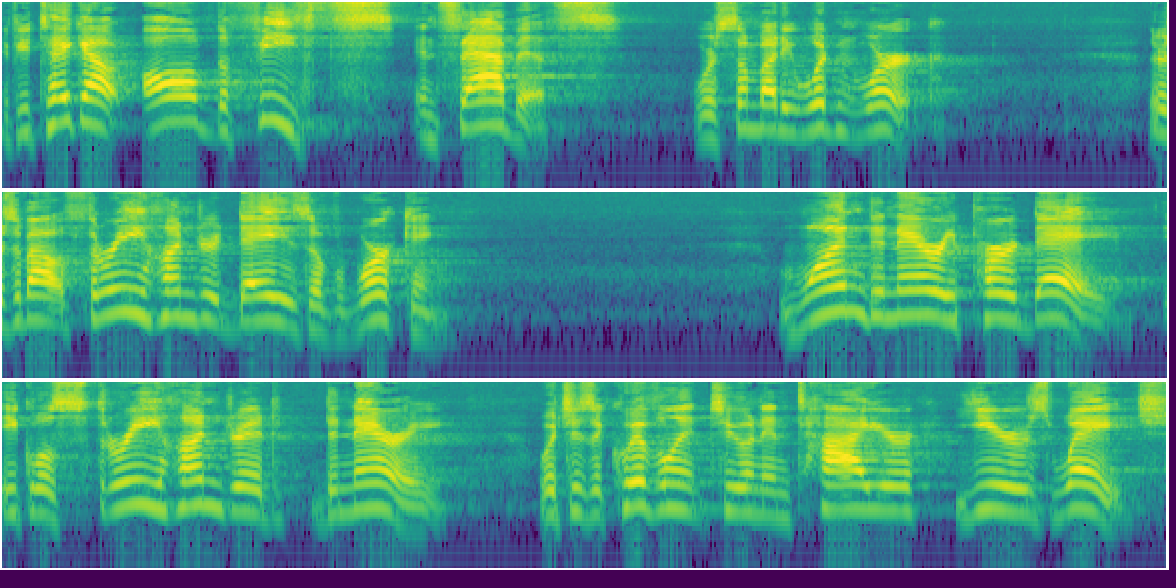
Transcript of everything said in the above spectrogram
if you take out all the feasts and Sabbaths where somebody wouldn't work, there's about 300 days of working. One denarii per day equals 300 denarii, which is equivalent to an entire year's wage.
